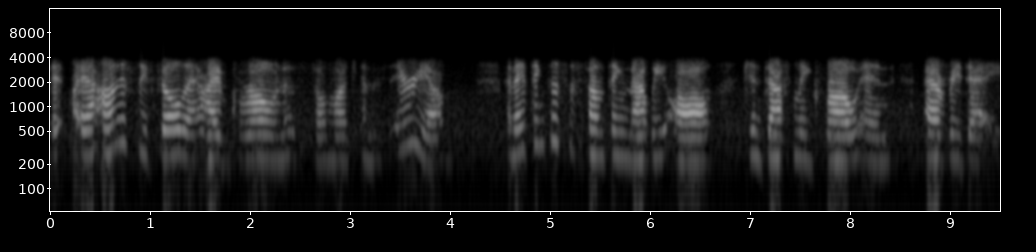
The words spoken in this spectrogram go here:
it, I honestly feel that I've grown so much in this area. And I think this is something that we all can definitely grow in every day.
